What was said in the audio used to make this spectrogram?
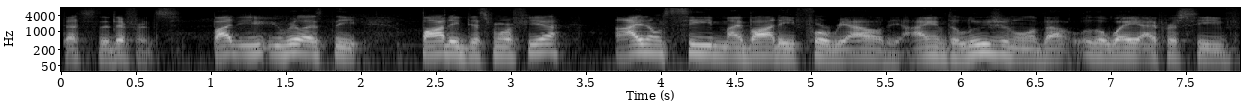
That's the difference. Body, you, you realize the body dysmorphia. I don't see my body for reality. I am delusional about the way I perceive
